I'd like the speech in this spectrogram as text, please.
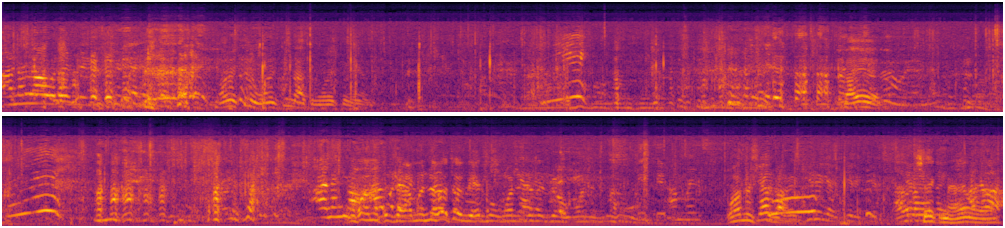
Anın avradı. Konuşturun konuşturun nasıl konuşturun yani. Dayı. Anın Onu camın otu ver bu onu bir yok. Konuş gel bak. Geri gel geri geri. Çekme ya.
